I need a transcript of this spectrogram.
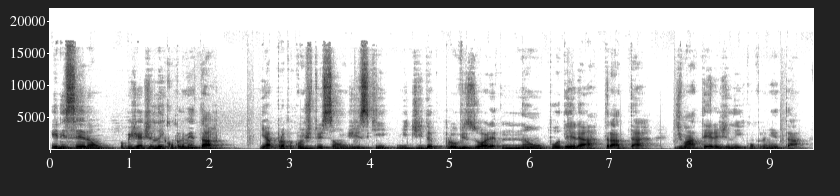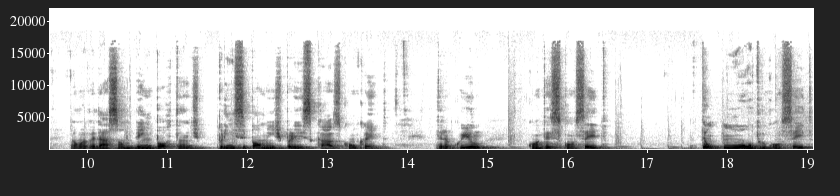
eles serão objeto de lei complementar. E a própria Constituição diz que medida provisória não poderá tratar de matéria de lei complementar. É uma vedação bem importante, principalmente para esse caso concreto. Tranquilo quanto a esse conceito? Então, um outro conceito,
